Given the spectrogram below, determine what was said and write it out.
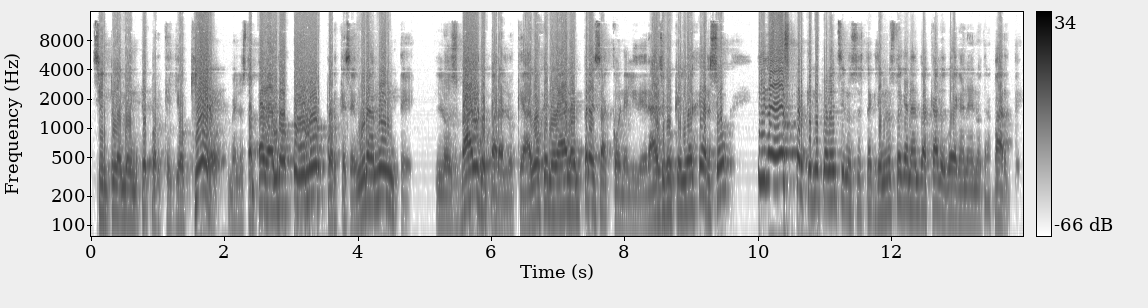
simplemente porque yo quiero. Me lo están pagando uno porque seguramente los valgo para lo que hago generar la empresa con el liderazgo que yo ejerzo. Y dos, porque muy si no estoy ganando acá, los voy a ganar en otra parte.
